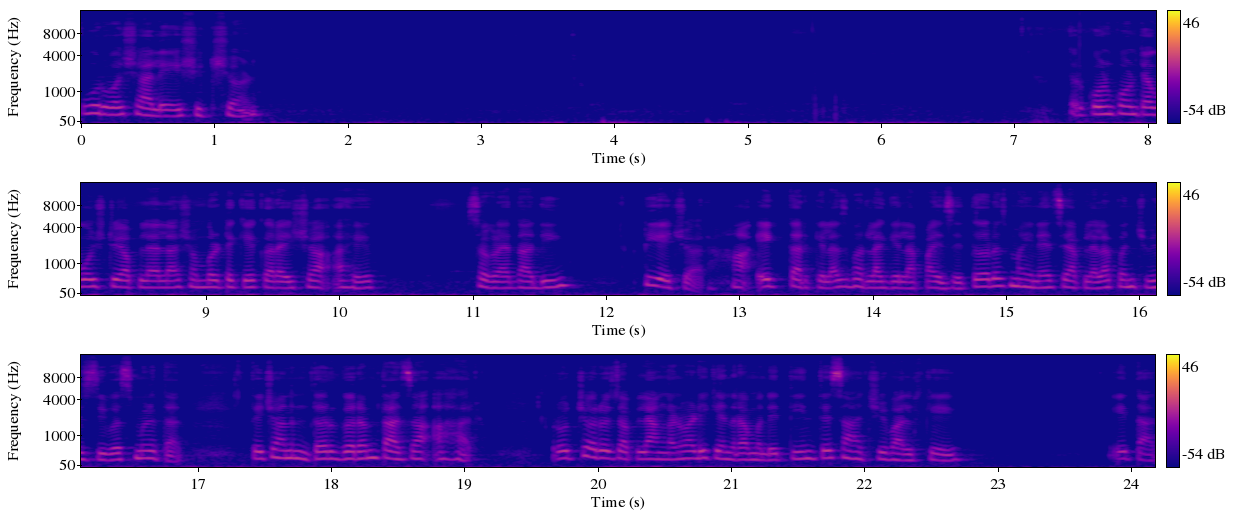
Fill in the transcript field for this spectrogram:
पूर्वशालेय शिक्षण. तर कोणकोणत्या गोष्टी आपल्याला शंभर टक्के करायच्या आहेत? सगळ्यात आधी टी एच आर हा एक तारखेलाच भरला गेला पाहिजे. तरच महिन्याचे आपल्याला पंचवीस दिवस मिळतात. त्याच्यानंतर गरम ताजा आहार. रोजच्या रोज आपल्या अंगणवाडी केंद्रामध्ये तीन ते सहाची बालके येतात.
